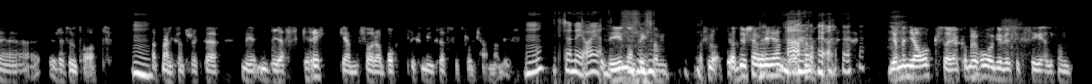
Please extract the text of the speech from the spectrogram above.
eh, resultat. Mm. Att man liksom försökte med, via skräcken föra bort liksom, intresset från cannabis. Mm, det känner jag igen. Och det är någonting som, förlåt, ja du känner igen det? Ja, ja. men jag också. Jag kommer ihåg hur vi fick se liksom,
